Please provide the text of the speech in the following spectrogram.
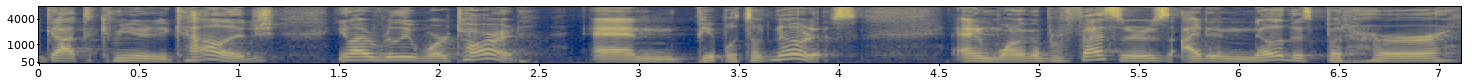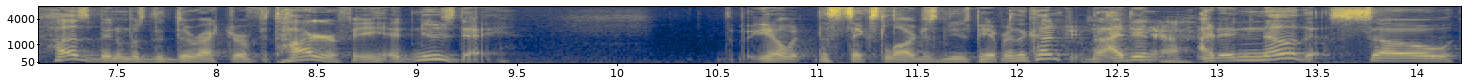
got to community college, you know, I really worked hard, and people took notice. And one of the professors, I didn't know this, but her husband was the director of photography at Newsday you know the sixth largest newspaper in the country. But i didn't yeah. i didn't know this. So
